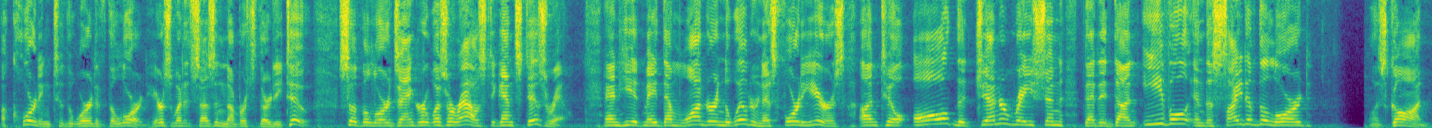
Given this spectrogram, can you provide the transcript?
according to the word of the Lord. Here's what it says in Numbers 32. So the Lord's anger was aroused against Israel, and he had made them wander in the wilderness 40 years until all the generation that had done evil in the sight of the Lord was gone.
